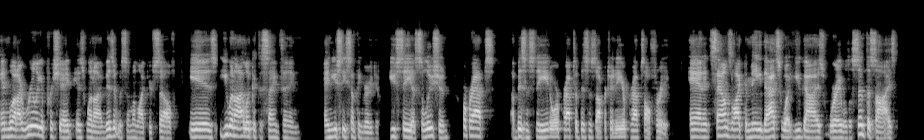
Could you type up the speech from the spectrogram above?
And what I really appreciate is when I visit with someone like yourself is you and I look at the same thing and you see something very different. You see a solution or perhaps a business need or perhaps a business opportunity or perhaps all three. And it sounds like to me that's what you guys were able to synthesize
